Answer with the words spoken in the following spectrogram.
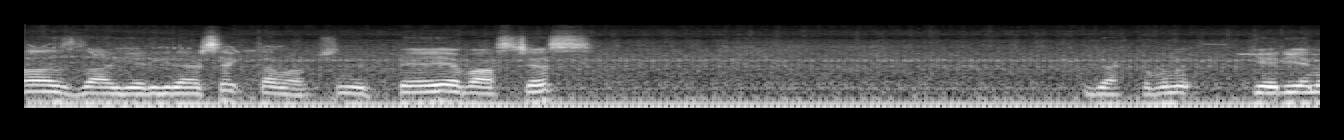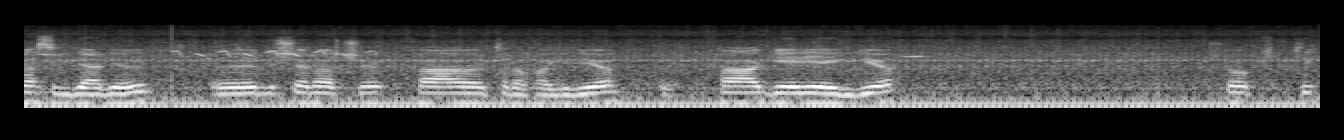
Az daha geri gidersek tamam. Şimdi B'ye basacağız. Bir dakika bunu geriye nasıl gider diyorduk. Öyle dışarı açıyor. K ön tarafa gidiyor. K geriye gidiyor. Çok gittik.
